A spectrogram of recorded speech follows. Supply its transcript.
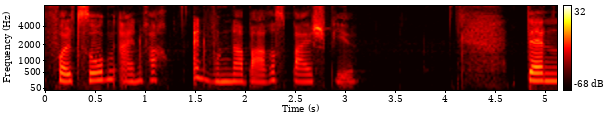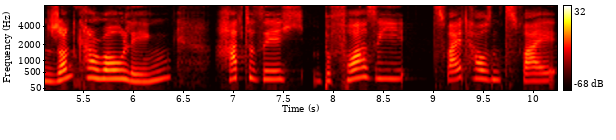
vollzogen einfach ein wunderbares Beispiel. Denn John K. Rowling hatte sich, bevor sie 2002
